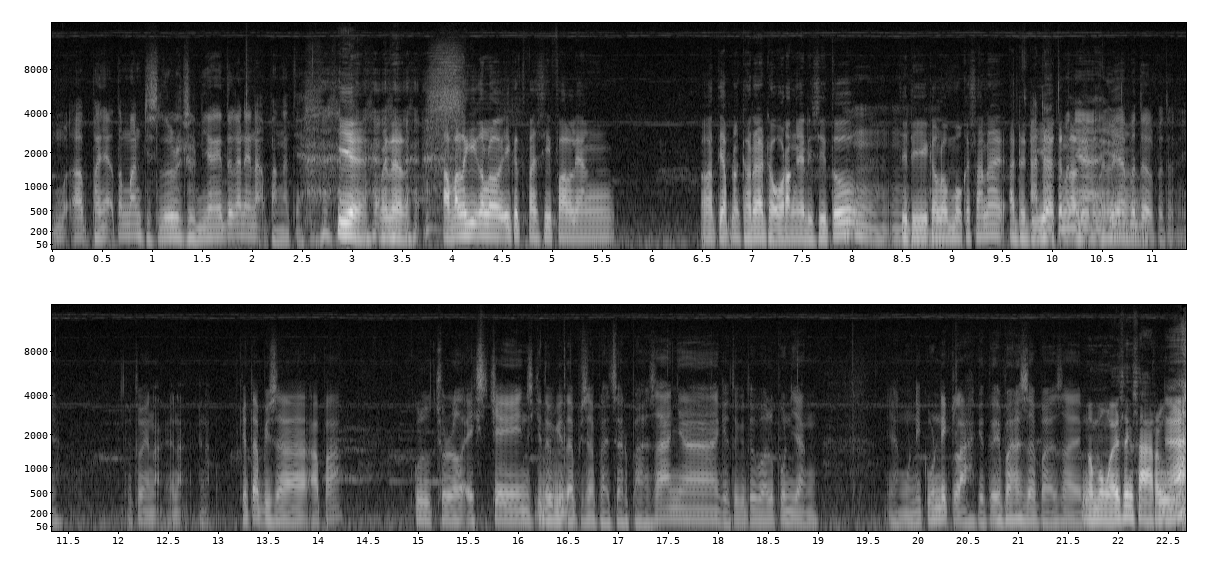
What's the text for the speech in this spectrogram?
M- eh, banyak teman di seluruh dunia itu kan enak banget ya iya benar. Apalagi kalau ikut festival yang eh, tiap negara ada orangnya di situ. Mm, mm, Jadi kalau mau ke sana ada dia ada kenal dia kenal iya betul betul ya itu enak enak enak kita bisa apa cultural exchange gitu kita bisa belajar bahasanya gitu gitu walaupun yang yang unik-unik lah gitu ya bahasa-bahasa Ngomong wae sing saru. Nah.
